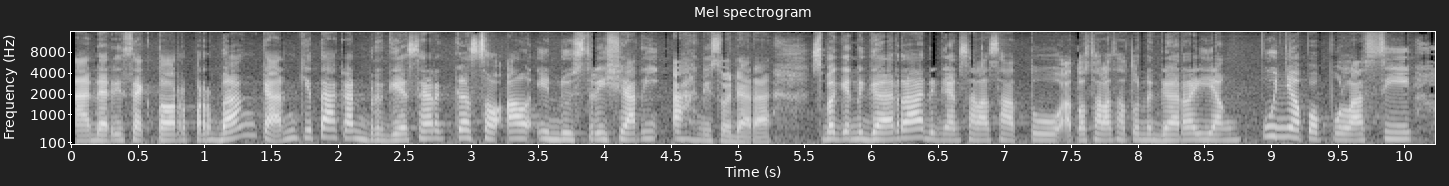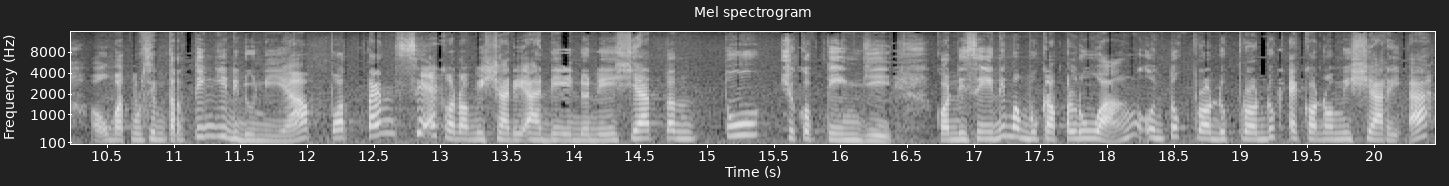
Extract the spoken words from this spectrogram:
Nah, dari sektor perbankan kita akan bergeser ke soal industri syariah nih Saudara. Sebagai negara dengan salah satu atau salah satu negara yang punya populasi uh, umat muslim tertinggi di dunia, potensi ekonomi syariah di Indonesia tentu itu cukup tinggi. Kondisi ini membuka peluang untuk produk-produk ekonomi syariah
